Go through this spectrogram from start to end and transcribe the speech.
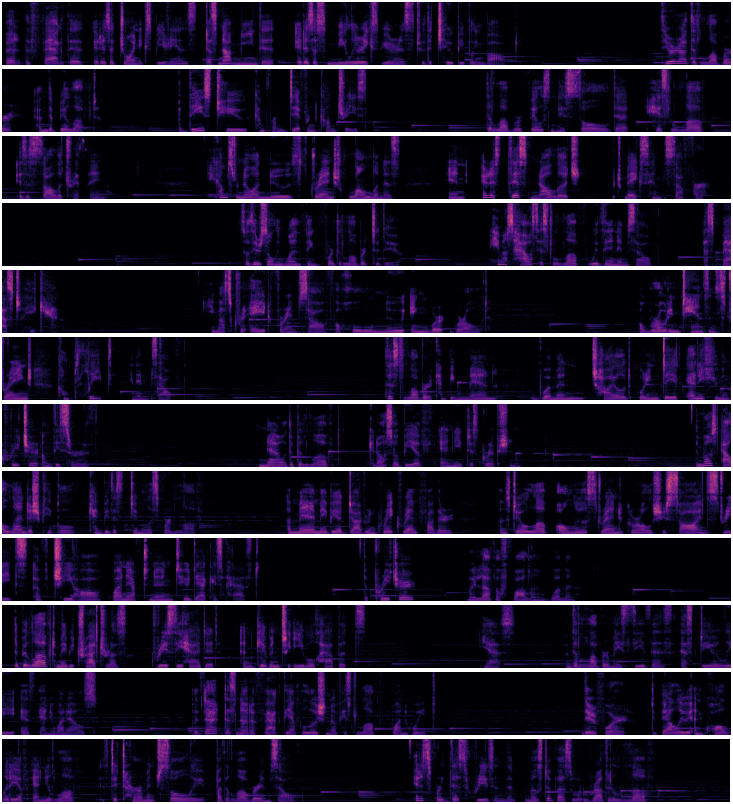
But the fact that it is a joint experience does not mean that it is a familiar experience to the two people involved. There are the lover and the beloved, but these two come from different countries the lover feels in his soul that his love is a solitary thing. He comes to know a new, strange loneliness, and it is this knowledge which makes him suffer. So there's only one thing for the lover to do. He must house his love within himself as best he can. He must create for himself a whole new inward world a world intense and strange, complete in himself. This lover can be man, woman, child, or indeed any human creature on this earth. Now, the beloved can also be of any description. The most outlandish people can be the stimulus for love. A man may be a doddering great grandfather and still love only a strange girl she saw in the streets of Cheehaw one afternoon two decades past. The preacher may love a fallen woman. The beloved may be treacherous, greasy headed, and given to evil habits. Yes, and the lover may see this as dearly as anyone else. But that does not affect the evolution of his love one whit. Therefore, the value and quality of any love is determined solely by the lover himself. It is for this reason that most of us would rather love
